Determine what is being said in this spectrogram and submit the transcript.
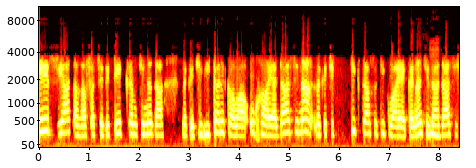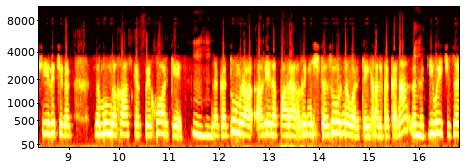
ډیر زیات هغه فسیلیټیټ کړم چې نه دا۔ لکه چې لیکل کوا۔ او خایا داسې نه لکه چې ټیک تاسو ټیک وایي کنه چې دا داسې شی دی چې د زمونږ خاص کر په خور کې لکه دومره هغه لپاره غنښت زور نه ورته خلک کنه لکه دی وی چې زه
